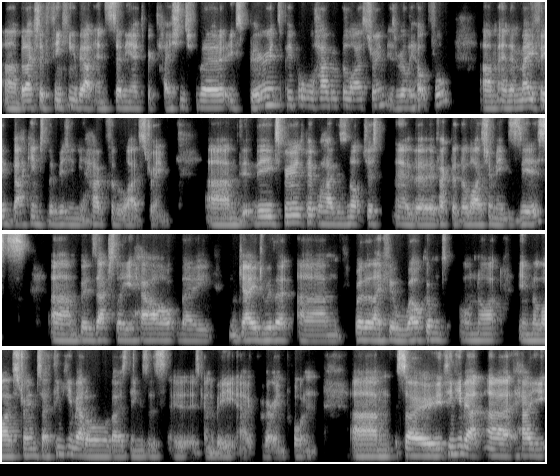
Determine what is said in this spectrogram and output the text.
Uh, but actually thinking about and setting expectations for the experience people will have of the live stream is really helpful. Um, and it may feed back into the vision you have for the live stream. Um, the, the, experience people have is not just the fact that the live stream exists, um, but it's actually how they engage with it, um, whether they feel welcomed or not in the live stream. So thinking about all of those things is, is going to be uh, very important. Um, so thinking about uh, how you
